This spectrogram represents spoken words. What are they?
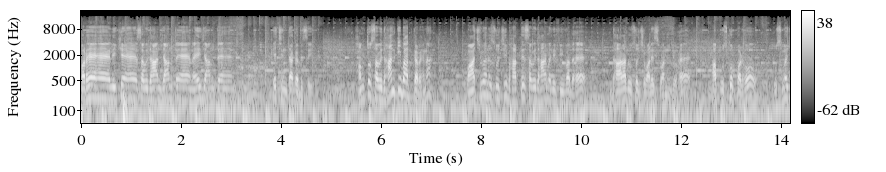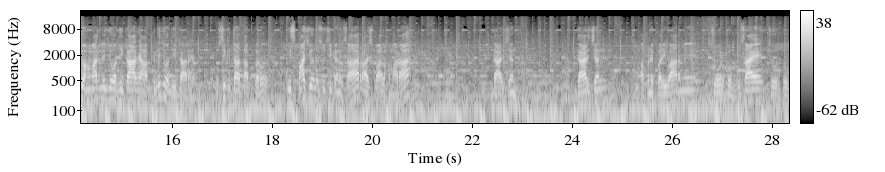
पढ़े हैं, लिखे हैं, संविधान जानते हैं, नहीं जानते हैं, ये चिंता का विषय है। हम तो संविधान की बात कर रहे हैं ना। पांचवी अनुसूची भारतीय संविधान में लिपिबद्ध है। धारा दो वन जो है, आप उसको पढ़ो, उसमें जो हमारे लिए जो अधिकार है, आपके लिए जो अधिकार है, उसी के तहत आप करो। इस पांचवी अनुसूची के अनुसार राज्यपाल हमारा गार्जियन है। गार्जियन अपने परिवार में चोर को घुसाए, चोर को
